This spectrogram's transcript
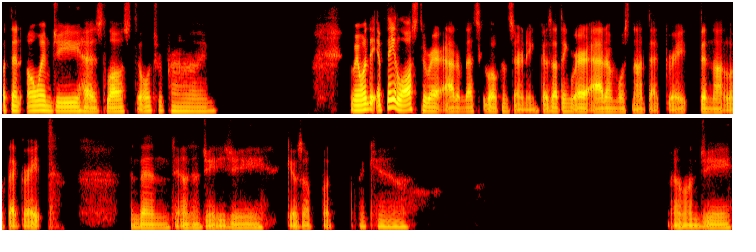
But then OMG has lost to Ultra Prime. I mean, when they if they lost to Rare Atom, that's a little concerning because I think Rare Atom was not that great, did not look that great. And then the other JDG gives up a, a kill. LNG.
